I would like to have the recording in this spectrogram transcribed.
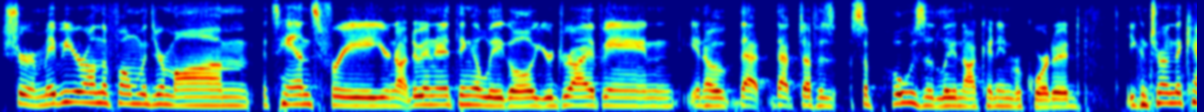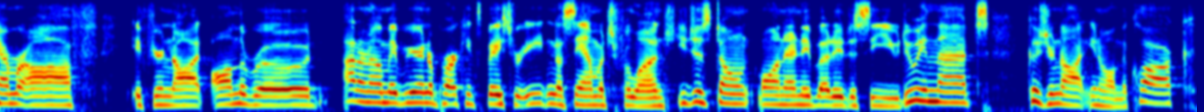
sure, maybe you're on the phone with your mom, it's hands-free, you're not doing anything illegal, you're driving, you know, that that stuff is supposedly not getting recorded. You can turn the camera off if you're not on the road. I don't know, maybe you're in a parking space, you're eating a sandwich for lunch. You just don't want anybody to see you doing that because you're not, you know, on the clock.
